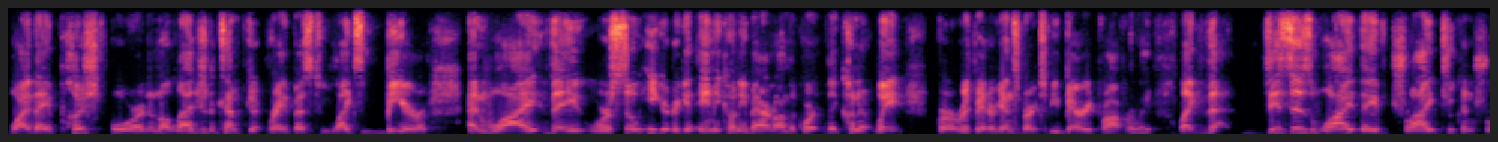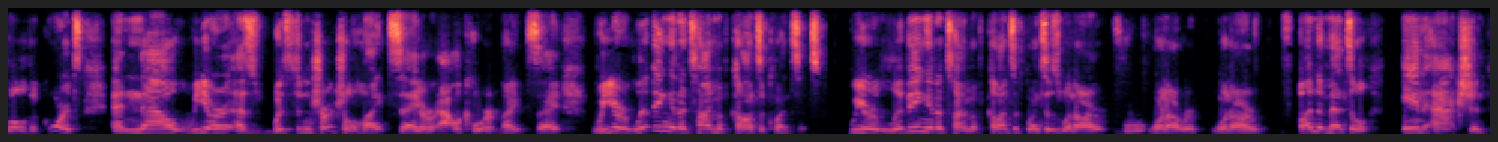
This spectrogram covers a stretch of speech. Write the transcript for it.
why they pushed forward an alleged attempted rapist who likes beer, and why they were so eager to get Amy Coney Barrett on the court they couldn't wait for Ruth Bader Ginsburg to be buried properly. Like that, this is why they've tried to control the courts, and now we are, as Winston Churchill might say, or Al Gore might say, we are living in a time of consequences. We are living in a time of consequences when our when our when our fundamental inaction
